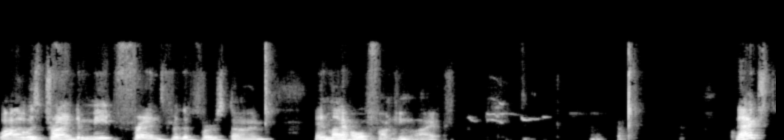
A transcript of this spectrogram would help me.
while I was trying to meet friends for the first time in my whole fucking life. Next.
